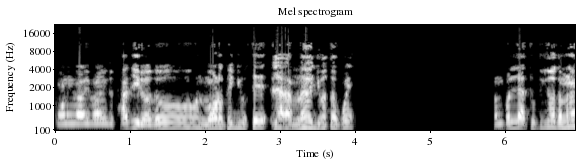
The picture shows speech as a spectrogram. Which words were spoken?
પાણી વાળી વાળી થાજી રહ્યો તો મોડો થઈ ગયું છે. હમણાં જો તો કોઈ. સંપલ તૂટી ગયો તમને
